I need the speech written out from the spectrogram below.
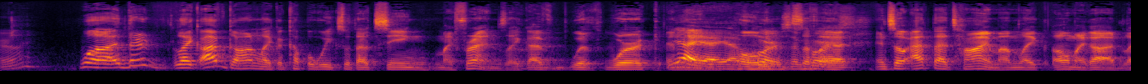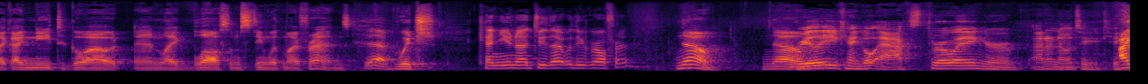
Really? Well, they're like I've gone like a couple weeks without seeing my friends. Like I've with work and Yeah, then yeah, yeah, of home course, and of stuff like course. that. And so at that time, I'm like, oh my god, like I need to go out and like blow some steam with my friends. Yeah. Which Can you not do that with your girlfriend? no, no. Really, you can't go axe throwing or I don't know, take a kickboxing I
